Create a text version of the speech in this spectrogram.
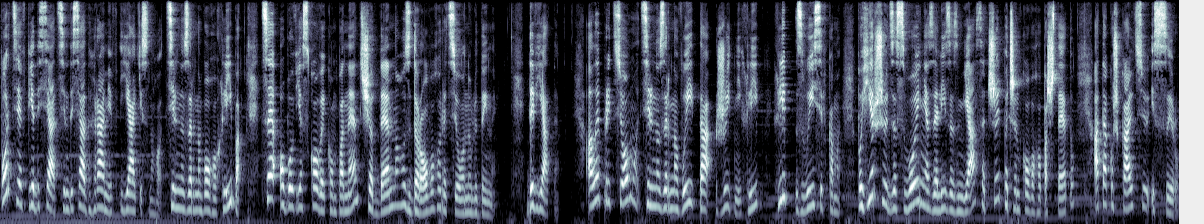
Порція в 50-70 грамів якісного цільнозернового хліба це обов'язковий компонент щоденного здорового раціону людини. Дев'яте. Але при цьому цільнозерновий та житній хліб, хліб з висівками погіршують засвоєння заліза з м'яса чи печенкового паштету, а також кальцію із сиру.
